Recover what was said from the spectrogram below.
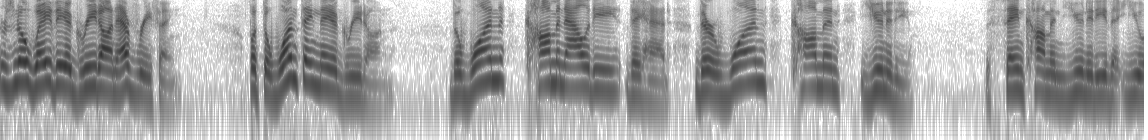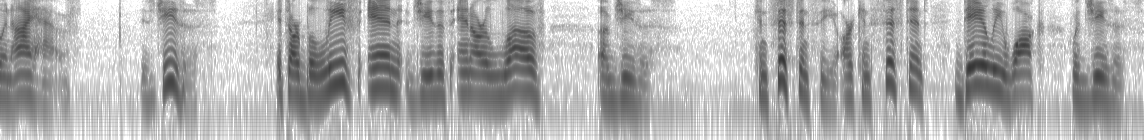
There's no way they agreed on everything. But the one thing they agreed on, the one commonality they had, their one common unity, the same common unity that you and I have is Jesus. It's our belief in Jesus and our love of Jesus. Consistency, our consistent daily walk with Jesus.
